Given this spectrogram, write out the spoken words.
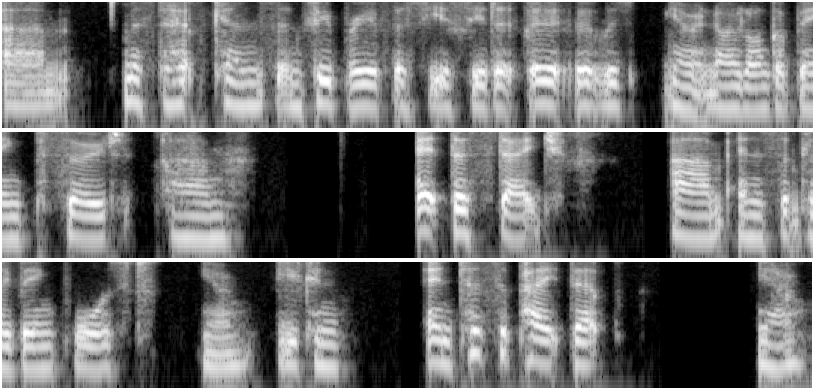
um, Mr. Hipkins in February of this year said it, it, it was, you know, no longer being pursued. At this stage um, and is simply being paused. You know, you can anticipate that, you know,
